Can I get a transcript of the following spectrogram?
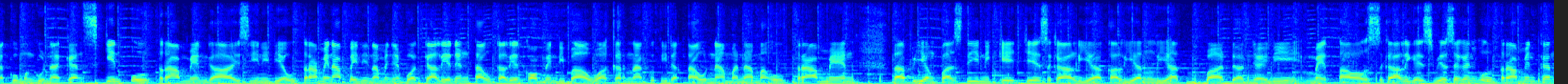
Aku menggunakan skin Ultraman guys. Ini dia Ultraman apa ini namanya? Buat kalian yang tahu kalian komen di bawah Karena aku tidak tahu nama-nama Ultraman. Tapi yang pasti ini kece sekali ya. Kalian lihat badannya ini metal sekali guys. Biasanya kan Ultraman kan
